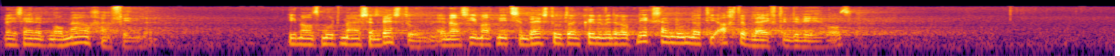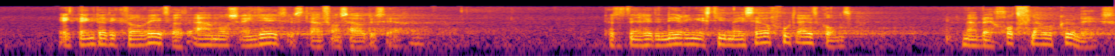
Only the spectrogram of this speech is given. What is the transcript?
Wij zijn het normaal gaan vinden. Iemand moet maar zijn best doen. En als iemand niet zijn best doet, dan kunnen we er ook niks aan doen dat hij achterblijft in de wereld. Ik denk dat ik wel weet wat Amos en Jezus daarvan zouden zeggen. Dat het een redenering is die mijzelf goed uitkomt, maar bij God flauwekul is.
